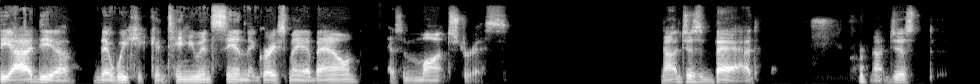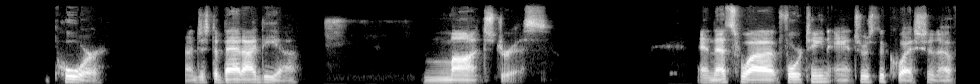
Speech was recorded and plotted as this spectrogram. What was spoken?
the idea that we could continue in sin that grace may abound as monstrous. Not just bad, not just poor, not just a bad idea, monstrous. And that's why 14 answers the question of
